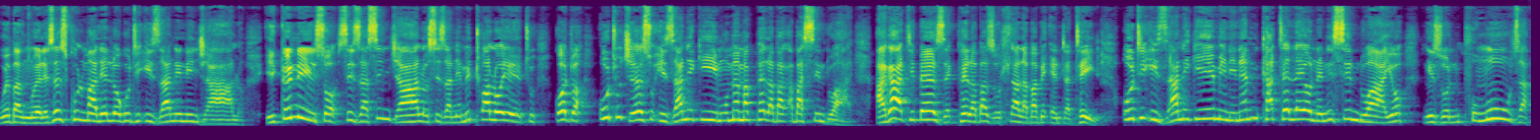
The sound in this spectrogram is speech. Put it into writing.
webangcwele sesikhuluma leli lokuthi izani ninjalo. Iqiniso siza sinjalo siza nemithwalo yethu kodwa uthi uJesu izani kimi umema kuphela abasindwayo. Akathi beze kuphela bazohlala babe entertained. Uthi izani kimi ninenikhatheleyo nenisindwayo ngizoniphumuza.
